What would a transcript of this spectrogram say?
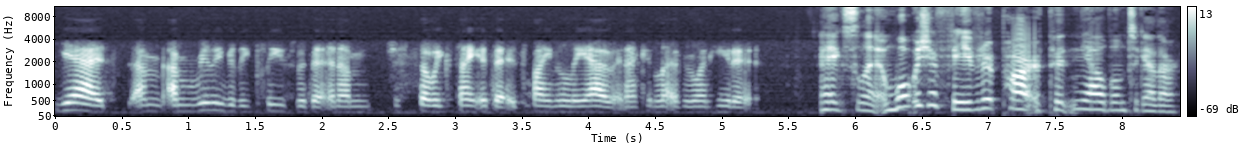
yeah, it's, I'm I'm really really pleased with it, and I'm just so excited that it's finally out and I can let everyone hear it. Excellent. And what was your favourite part of putting the album together?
